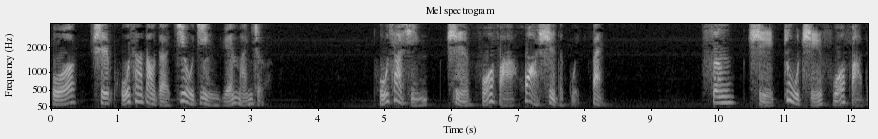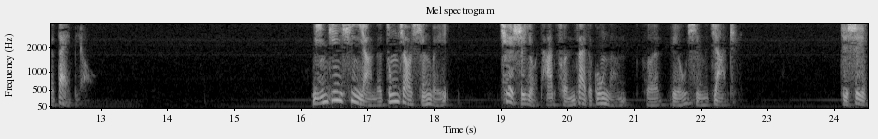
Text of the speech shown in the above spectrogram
佛是菩萨道的究竟圆满者，菩萨行是佛法化世的规范，僧是住持佛法的代表。民间信仰的宗教行为，确实有它存在的功能和流行的价值，只是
